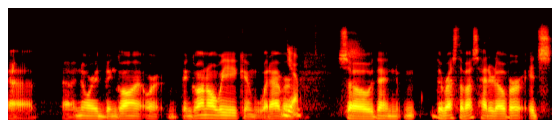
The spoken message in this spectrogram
uh, uh, Nora had been gone or been gone all week and whatever. Yeah. So then the rest of us headed over. It's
